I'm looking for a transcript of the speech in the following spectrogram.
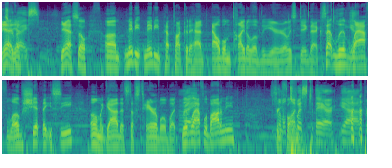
Yeah, your yeah. vice. Yeah. So um, maybe maybe Pep Talk could have had album title of the year. I always dig that because that live, laugh, love shit that you see. Oh my god, that stuff's terrible. But live, Right. laugh, lobotomy. It's pretty Little fun. twist there. Yeah.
